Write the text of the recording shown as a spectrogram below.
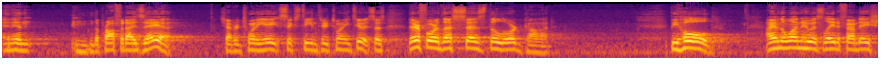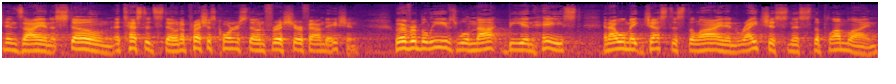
And in the prophet Isaiah, chapter 28, 16 through 22, it says, Therefore, thus says the Lord God Behold, I am the one who has laid a foundation in Zion, a stone, a tested stone, a precious cornerstone for a sure foundation. Whoever believes will not be in haste, and I will make justice the line and righteousness the plumb line.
